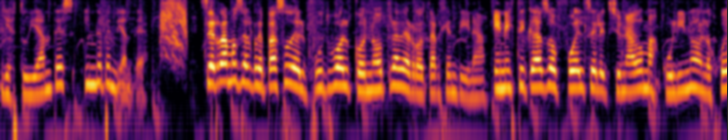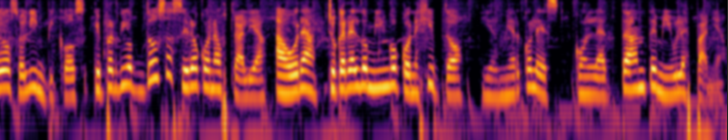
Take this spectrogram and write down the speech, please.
y Estudiantes Independiente. Cerramos el repaso del fútbol con otra derrota argentina. En este caso fue el seleccionado masculino en los Juegos Olímpicos, que perdió 2 a 0 con Australia. Ahora chocará el domingo con Egipto y el miércoles con la tan temible España.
